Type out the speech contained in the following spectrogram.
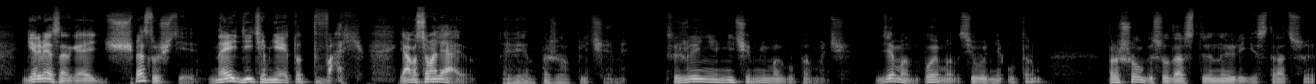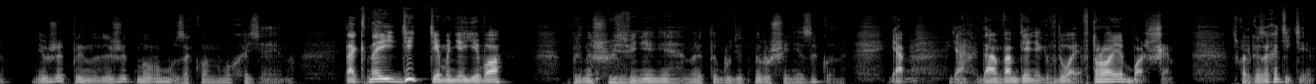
— Гермес Аркадьевич, послушайте, найдите мне эту тварь. Я вас умоляю. Аверин пожал плечами. — К сожалению, ничем не могу помочь. Демон пойман сегодня утром, прошел государственную регистрацию и уже принадлежит новому законному хозяину. — Так найдите мне его! Приношу извинения, но это будет нарушение закона. Я, я дам вам денег вдвое, втрое больше. Сколько захотите.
